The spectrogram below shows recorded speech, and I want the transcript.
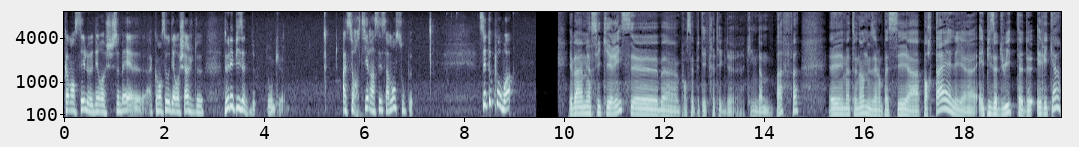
commencé, le euh, a commencé au dérochage de, de l'épisode 2. Donc, euh, à sortir incessamment sous peu. C'est tout pour moi. Eh ben, merci Kéris ben, pour cette petite critique de Kingdom Path. Et maintenant, nous allons passer à Portal, épisode 8 de Erika.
